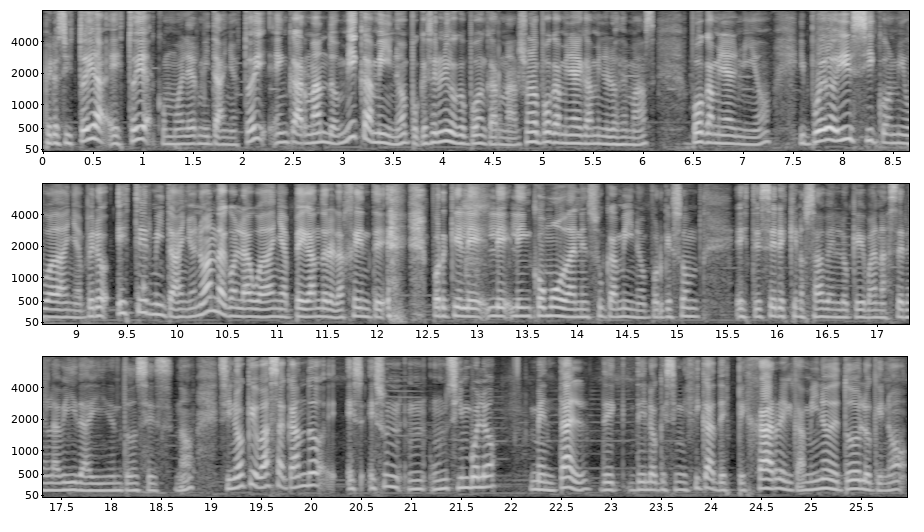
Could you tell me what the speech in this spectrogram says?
Pero si estoy, a- estoy a- como el ermitaño, estoy encarnando mi camino, porque es el único que puedo encarnar. Yo no puedo caminar el camino de los demás, puedo caminar el mío. Y puedo ir sí con mi guadaña, pero este ermitaño no anda con la guadaña pegándole a la gente porque le, incomodan en su camino, porque son este, seres que no saben lo que van a hacer en la vida y entonces, ¿no? Sino que va sacando, es, es un, un- un símbolo mental de, de lo que significa despejar el camino de todo lo que no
